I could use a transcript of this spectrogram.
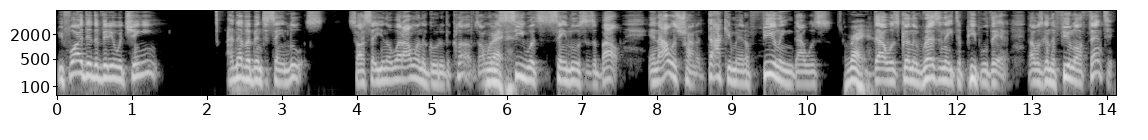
before I did the video with Chingy, I'd never been to St. Louis. So I said, you know what? I want to go to the clubs. I want Right. to see what St. Louis is about. And I was trying to document a feeling that was Right. that was going to resonate to people there that was going to feel authentic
